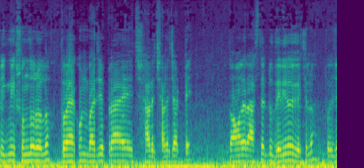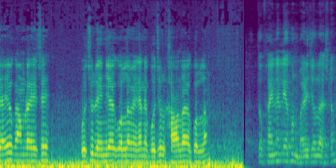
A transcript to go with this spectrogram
পিকনিক সুন্দর হলো। তো এখন বাজে প্রায় সাড়ে সাড়ে চারটে। তো আমাদের আসতে একটু দেরি হয়ে গেছিল। তো যাই হোক, আমরা এসে প্রচুর এনজয় করলাম, এখানে প্রচুর খাওয়া দাওয়া করলাম। তো ফাইনালি এখন বাড়ি চলে আসলাম।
